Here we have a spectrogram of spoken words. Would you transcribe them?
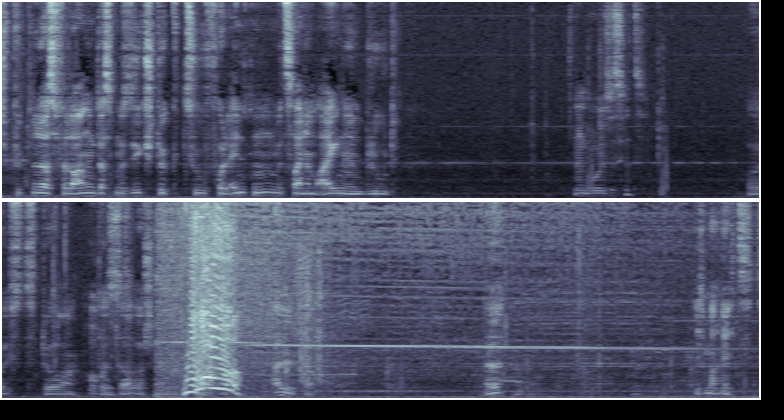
spürt man das Verlangen, das Musikstück zu vollenden mit seinem eigenen Blut. Und wo ist es jetzt? Wo ist da? Horst. Da, da wahrscheinlich. Oh! Alter. Hä? Ich mach nichts.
